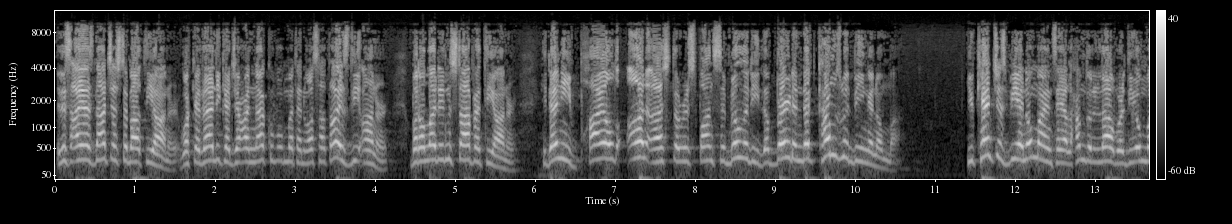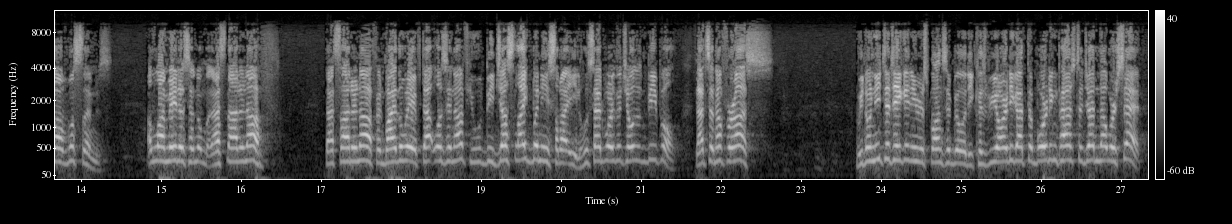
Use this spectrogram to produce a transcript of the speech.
This ayah is not just about the honor. وَكَذَلِكَ جَعَلْنَاكُمْ أُمَّةً وَسَطًا is the honor. But Allah didn't stop at the honor. He, then He piled on us the responsibility, the burden that comes with being an ummah. You can't just be an ummah and say, Alhamdulillah, we're the ummah of Muslims. Allah made us an ummah. That's not enough. That's not enough. And by the way, if that was enough, you would be just like Bani Israel, who said we're the chosen people. That's enough for us. We don't need to take any responsibility because we already got the boarding pass to Jannah, we're set.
